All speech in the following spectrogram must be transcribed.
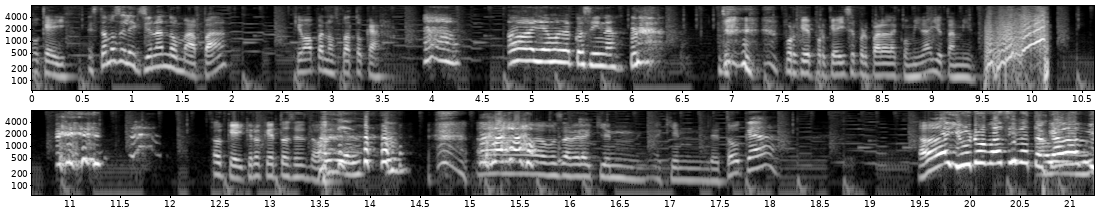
Ok, estamos seleccionando mapa. ¿Qué mapa nos va a tocar? Ah, llamo a la cocina. ¿Por qué? Porque ahí se prepara la comida, yo también. Ok, creo que entonces no. Muy bien. Ah, vamos a ver a quién, a quién le toca. ¡Ay, uno más y me tocaba a mí!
